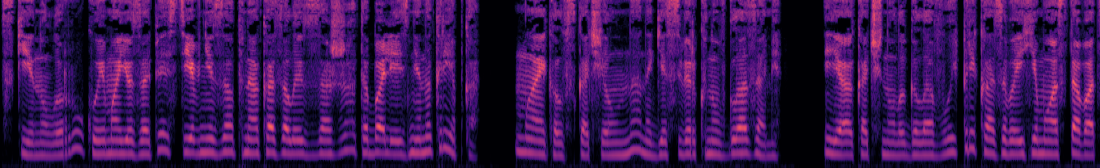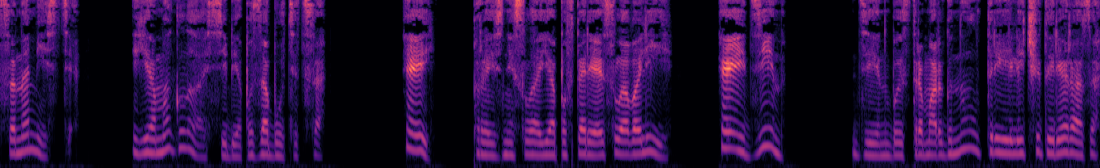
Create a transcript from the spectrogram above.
Скинул руку, и мое запястье внезапно оказалось зажато болезненно крепко. Майкл вскочил на ноги, сверкнув глазами. Я качнула головой, приказывая ему оставаться на месте. Я могла о себе позаботиться. «Эй!» — произнесла я, повторяя слова Ли. «Эй, Дин!» Дин быстро моргнул три или четыре раза.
